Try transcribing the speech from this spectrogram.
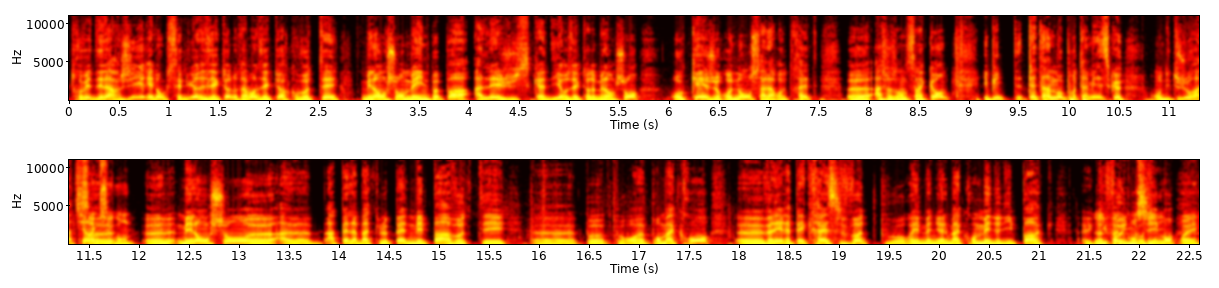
Trouver d'élargir et donc séduire des électeurs, notamment des électeurs qui ont voté Mélenchon. Mais il ne peut pas aller jusqu'à dire aux électeurs de Mélenchon, ok, je renonce à la retraite euh, à 65 ans. Et puis peut-être un mot pour terminer, parce que on dit toujours, ah tiens, euh, euh, Mélenchon appelle à battre Le Pen, mais pas à voter pour, pour, pour Macron. Valérie Pécresse vote pour Emmanuel Macron, mais ne dit pas qu'il faut une consigne. Ouais.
